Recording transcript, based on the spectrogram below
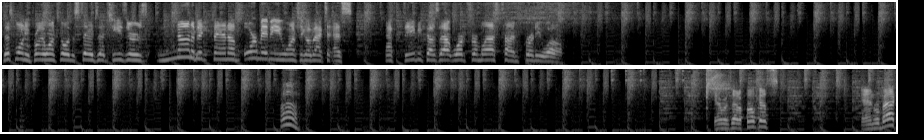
This one, he probably wants to go with the stage that Teaser's not a big fan of, or maybe he wants to go back to SFD because that worked for him last time pretty well. Ah. Camera's out of focus. And we're back.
